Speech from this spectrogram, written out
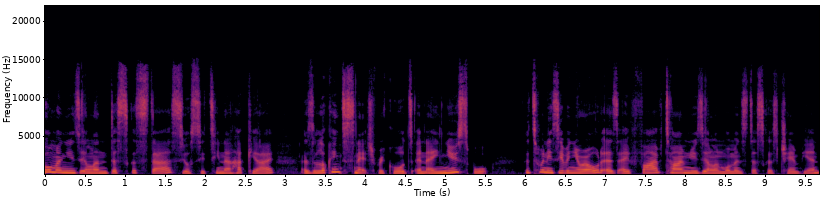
Former New Zealand discus star Siositina Hakeai is looking to snatch records in a new sport. The 27 year old is a five time New Zealand women's discus champion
